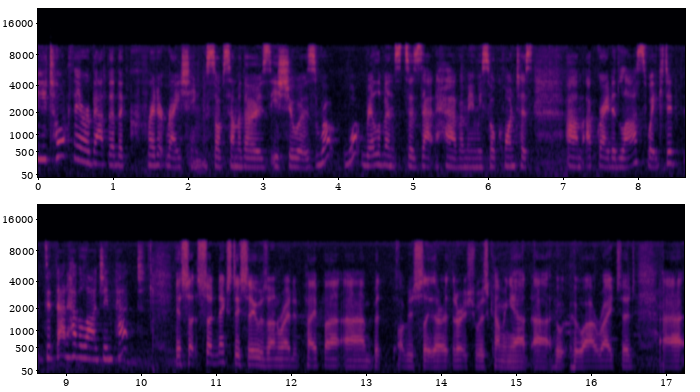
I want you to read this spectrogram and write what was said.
Casper, you talk there about the, the credit ratings of some of those issuers. What, what relevance does that have? I mean, we saw Qantas um, upgraded last week. Did, did that have a large impact? Yes, so, so NextDC was unrated paper, um, but obviously there are, there are issuers coming out uh, who, who are rated. Uh,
